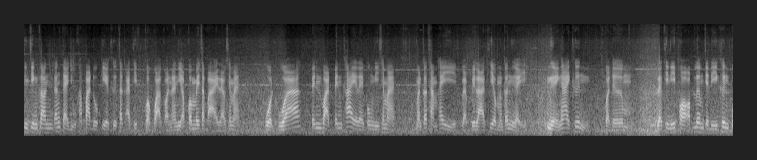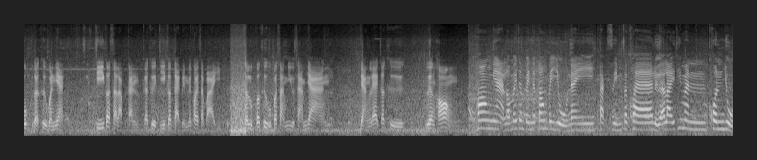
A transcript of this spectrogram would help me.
จริง ๆ ตอนตั้งแต่อยู่คาปาโดเกียคือสักอาทิตย์กว่าๆก่อนหน้านี้ออฟก็ไม่สบายแล้วใช่ไหมปวดหัวเป็นหวัดเป็นไข้อะไรพวกนี้ใช่ไหมมันก็ทำให้แบบเวลาเที่ยวมันก็เหนื่อยเหนื่อยง่ายขึ้นกว่าเดิม แล้วทีนี้พอออฟเริ่มจะดีขึ้นปุ๊บก็คือวันเนี้ย จีก็สลับกันก็คือจีก็กลายเป็นไม่ค่อยสบายอีกสรุปก็คืออุปสรรคมีอยู่ 3 อย่าง อย่างแรกก็คือเรื่องห้อง ห้องเนี่ยเราไม่จำเป็นจะต้องไปอยู่ในตักสิมสแควร์หรืออะไรที่มันคนอยู่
